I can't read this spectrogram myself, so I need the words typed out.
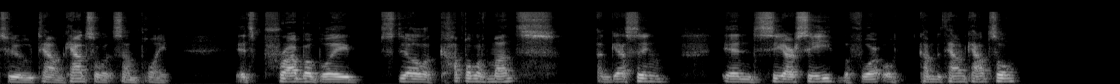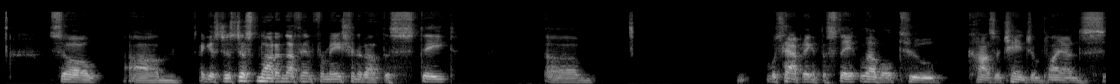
to town council at some point. It's probably still a couple of months, I'm guessing, in CRC before it will come to town council. So um, I guess just just not enough information about the state, um, what's happening at the state level to cause a change in plans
